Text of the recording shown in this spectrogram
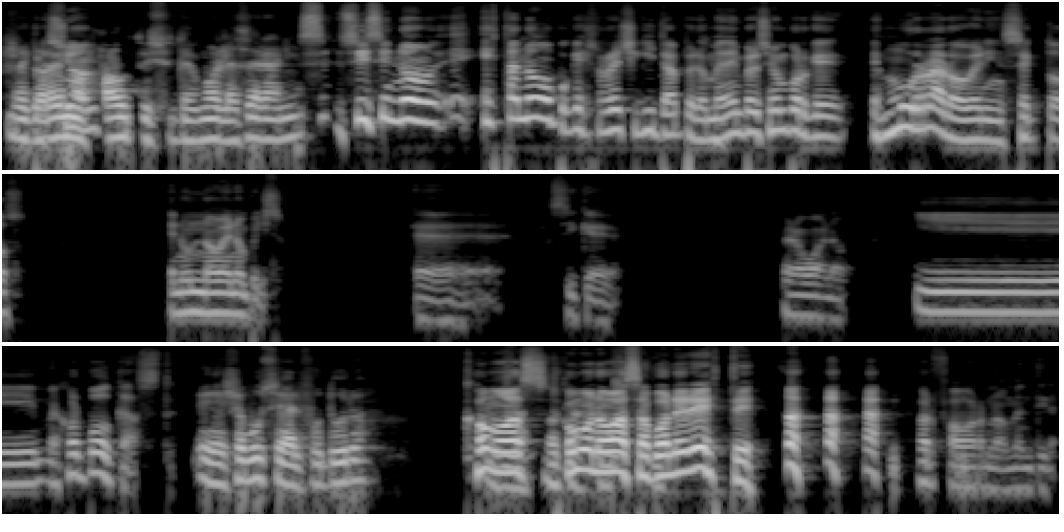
Recordemos. Fausto y su temor las arañas. Sí, sí, sí, no, e- esta no, porque es re chiquita, pero me da impresión porque es muy raro ver insectos en un noveno piso. Eh, así que, pero bueno. Y mejor podcast. Eh, yo puse al futuro. ¿Cómo, cómo no vas a poner este? Por favor, no, mentira.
